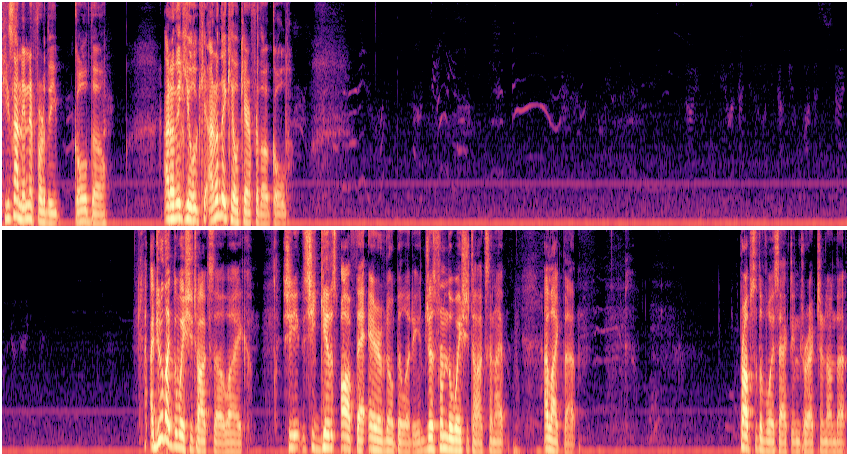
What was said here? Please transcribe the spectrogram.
He's not in it for the gold though. I don't think he'll. I don't think he'll care for the gold. I do like the way she talks though. Like she she gives off that air of nobility just from the way she talks, and I I like that. Props to the voice acting direction on that.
